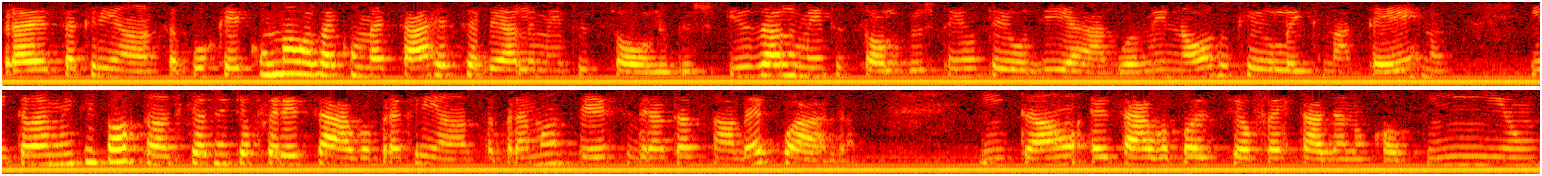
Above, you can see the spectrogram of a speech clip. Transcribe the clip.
Para essa criança, porque como ela vai começar a receber alimentos sólidos e os alimentos sólidos têm um teor de água menor do que o leite materno, então é muito importante que a gente ofereça água para a criança para manter essa hidratação adequada. Então, essa água pode ser ofertada no copinho,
